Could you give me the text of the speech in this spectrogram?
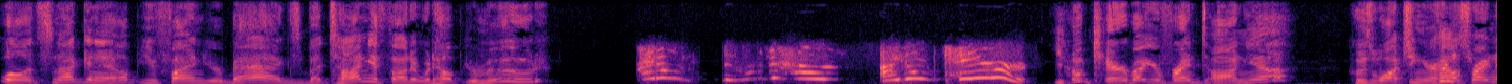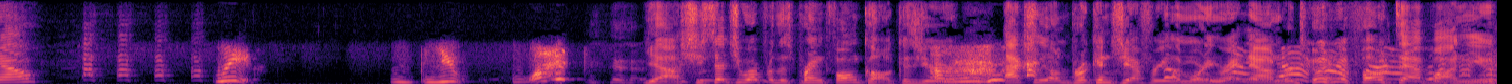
Well, it's not going to help you find your bags, but Tanya thought it would help your mood. I don't. Who the hell is. I don't care. You don't care about your friend Tanya, who's watching your house right now? Wait. You. What? Yeah, she set you up for this prank phone call because you're actually on Brooke and Jeffrey in the morning right oh now, and we're doing a phone tap on you.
